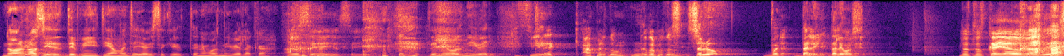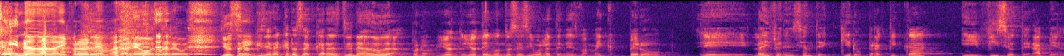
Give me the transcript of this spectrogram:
No, no, sí, definitivamente ya viste que tenemos nivel acá. Yo sé, yo sé. tenemos nivel. Quisiera... Ah, perdón, No, perdón, perdón. Solo, bueno, Da- dale, dale vos. Los dos callados, ¿verdad? Sí, no, no, no hay problema. Dale vos, dale vos. Yo solo Sí. quisiera que nos sacaras de una duda. Bueno, yo, yo tengo, no sé si vos la tenés, Mike, pero eh, la diferencia entre quiropráctica y fisioterapia.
